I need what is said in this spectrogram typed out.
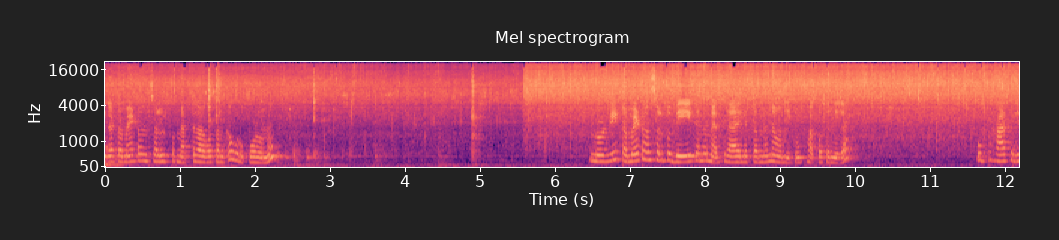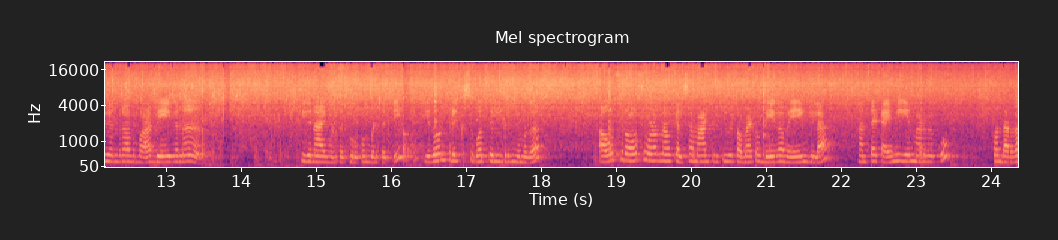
ಈಗ ಟೊಮೆಟೊ ಒಂದು ಸ್ವಲ್ಪ ಮೆತ್ತಗಾಗೋ ತನಕ ಹುರ್ಕೊಳ್ಳೋಣ ನೋಡಿರಿ ಟೊಮೆಟೊ ಒಂದು ಸ್ವಲ್ಪ ಬೇಗನೆ ಮೆತ್ತಗಾಗ್ಲತ್ತಂದ್ರೆ ನಾ ಒಂದಿಟ್ಟು ಉಪ್ಪು ಹಾಕೋತೀನಿ ಈಗ. ಉಪ್ಪು ಹಾಕಿದ್ವಿ ಅಂದ್ರೆ ಅದು ಭಾಳ ಬೇಗನ ಇದನ್ನ ಹುರ್ಕೊಂಡ್ಬಿಡ್ತೈತಿ. ಇದೊಂದು ಟ್ರಿಕ್ಸ್ ಗೊತ್ತಿಲ್ಲ ರೀ ನಿಮಗೆ. ಅವಸರ ಅವಸರ ಒಳಗೆ ನಾವು ಕೆಲಸ ಮಾಡ್ತಿರ್ತೀವಿ ಟೊಮೆಟೊ ಬೇಗ ಬೇಯಂಗಿಲ್ಲ. ಅಂಥ ಟೈಮಿಗೆ ಏನು ಮಾಡಬೇಕು? ಒಂದು ಅರ್ಧ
